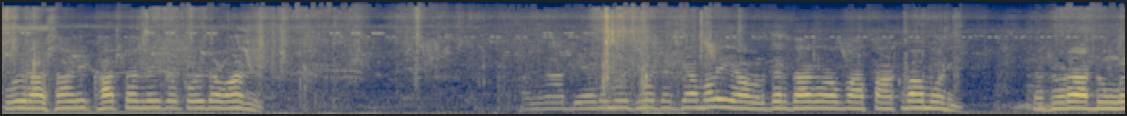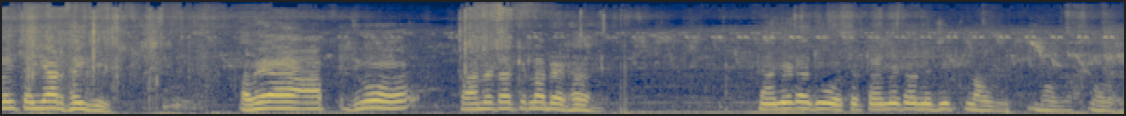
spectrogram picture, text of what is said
કોઈ રાસાયણિક ખાતર નહીં કે કોઈ દવા નહીં. અને આ બેડમાં જો જગ્યા મળી, આ હળદર ધાગા પાકવા મળી, તો જોડા ડુંગળી તૈયાર થઈ ગઈ. હવે આ, આપ જુઓ, ટામેટા કેટલા બેઠા છે. ટામેટા જુઓ, તો ટામેટા નજીક લાવું મોબાઈલ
